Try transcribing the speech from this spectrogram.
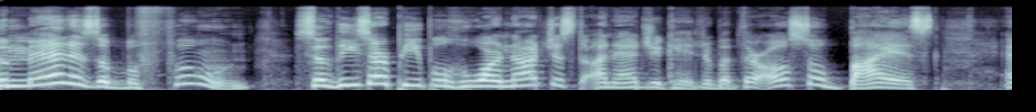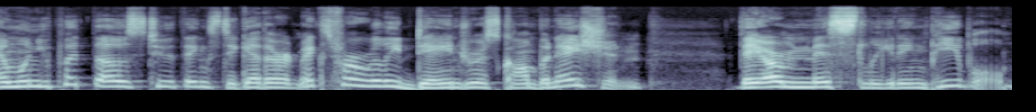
The man is a buffoon. So these are people who are not just uneducated, but they're also biased. And when you put those two things together, it makes for a really dangerous combination. They are misleading people.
